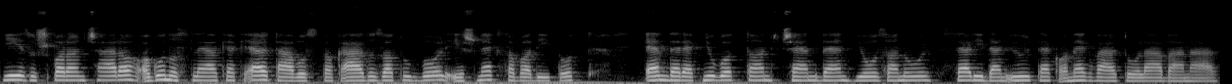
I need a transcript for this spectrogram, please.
Jézus parancsára a gonosz lelkek eltávoztak áldozatukból, és megszabadított, emberek nyugodtan, csendben, józanul, szeliden ültek a megváltó lábánál.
